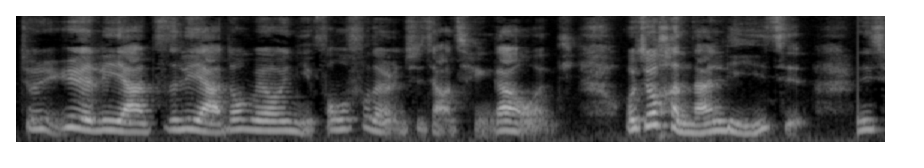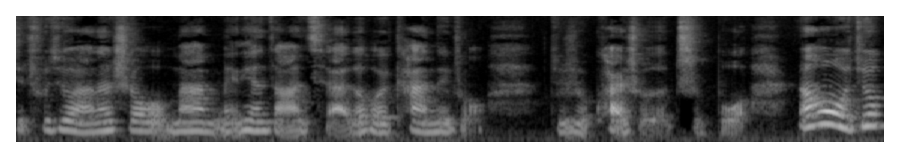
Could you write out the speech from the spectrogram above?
就是阅历啊、资历啊都没有你丰富的人去讲情感问题，我就很难理解。一起出去玩的时候，我妈每天早上起来都会看那种就是快手的直播，然后我就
